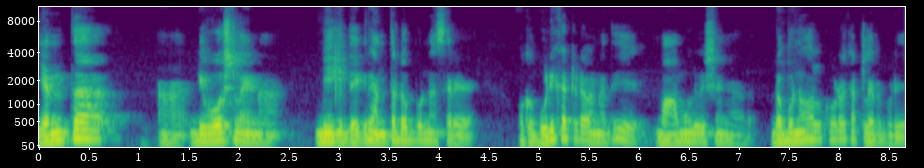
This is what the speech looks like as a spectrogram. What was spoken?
ఎంత డివోషనల్ అయినా మీ దగ్గర ఎంత డబ్బు ఉన్నా సరే ఒక గుడి కట్టడం అనేది మామూలు విషయం కాదు. డబ్బు ఉన్న వాళ్ళు కూడా కట్టలేరు గుడి.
